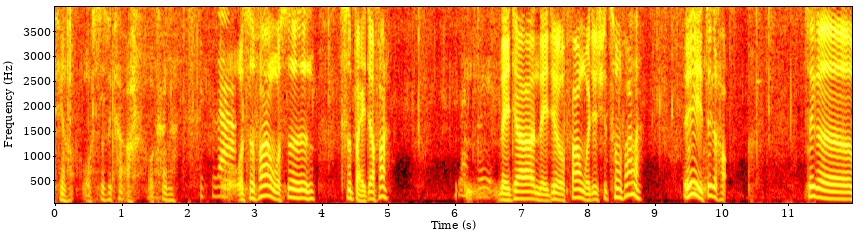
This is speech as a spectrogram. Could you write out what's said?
挺好，我试试看啊，我看看。吃啊？我吃饭我是吃百家饭，那可以。哪家哪家有饭我就去蹭饭了。哎，这个好，这个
